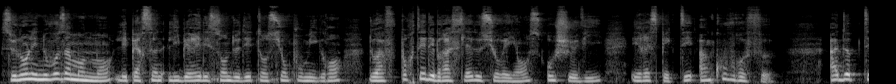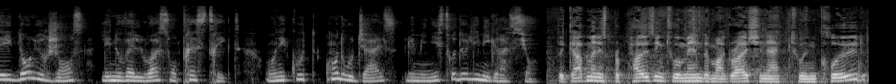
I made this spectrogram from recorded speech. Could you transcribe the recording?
Selon les nouveaux amendements, les personnes libérées des centres de détention pour migrants doivent porter des bracelets de surveillance aux chevilles et respecter un couvre-feu. Adoptées dans l'urgence, les nouvelles lois sont très strictes. On écoute Andrew Giles, le ministre de l'Immigration. The government is proposing to amend the Migration Act to include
